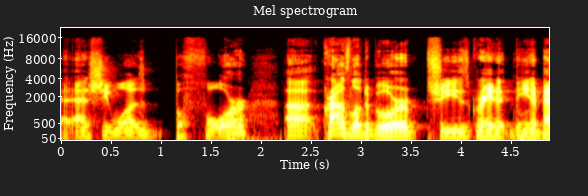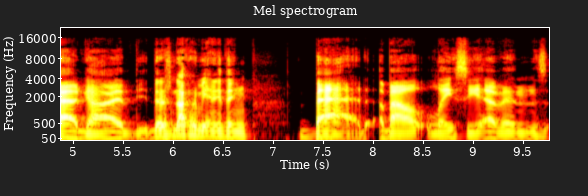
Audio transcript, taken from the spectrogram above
as she was before. Uh, crowds love to boo her. She's great at being a bad guy. There's not going to be anything bad about Lacey Evans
